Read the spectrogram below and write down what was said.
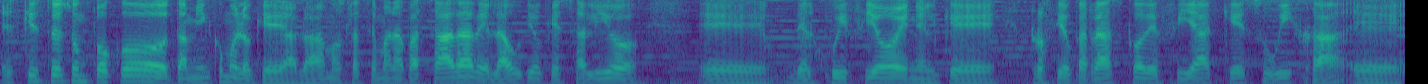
Es que esto es un poco también como lo que hablábamos la semana pasada del audio que salió eh, del juicio en el que Rocío Carrasco decía que su hija eh,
